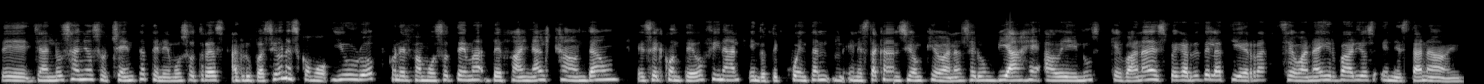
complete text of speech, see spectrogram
ya en los años 80 tenemos otras agrupaciones como Europe con el famoso tema The Final Countdown, es el conteo final en donde cuentan en esta canción que van a hacer un viaje a Venus, que van a despegar desde la Tierra, se van a ir varios en esta nave.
